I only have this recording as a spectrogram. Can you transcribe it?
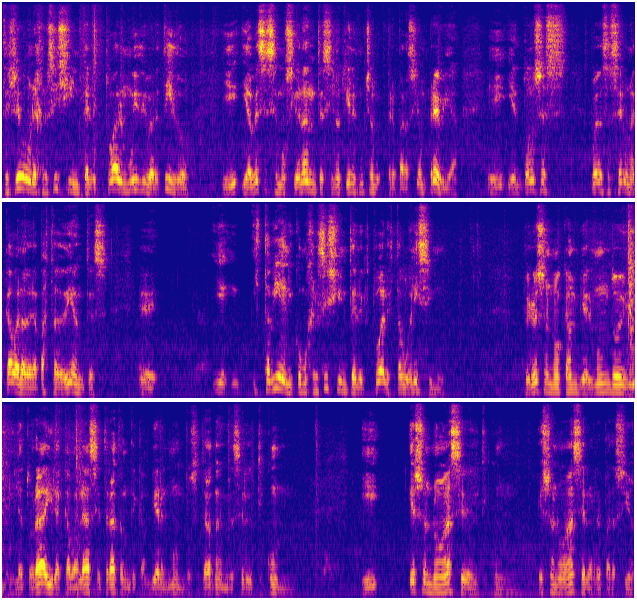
te lleva a un ejercicio intelectual muy divertido y, a veces emocionante si no tienes mucha preparación previa. Y, entonces puedes hacer una cábala de la pasta de dientes. Eh, y, está bien, y como ejercicio intelectual está buenísimo. Pero eso no cambia el mundo y, la Torá y la Kabbalah se tratan de cambiar el mundo, se tratan de hacer el tikkun. Y eso no hace el tikkun, eso no hace la reparación.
